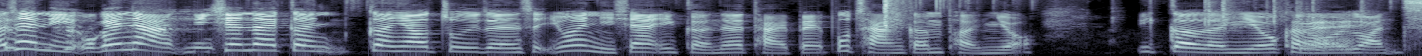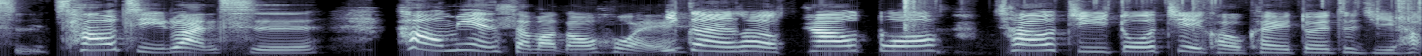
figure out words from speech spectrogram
而且你，我跟你讲，你现在更更要注意这件事，因为你现在一个人在台北，不常跟朋友，一个人也有可能会乱吃，超级乱吃，泡面什么都会。一个人的时候有超多、超级多借口可以对自己好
